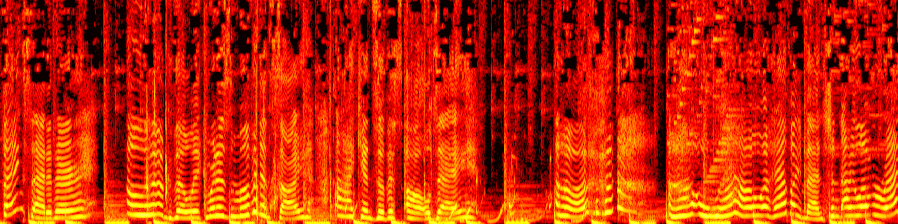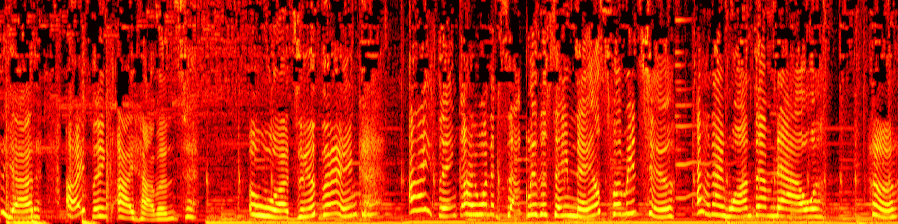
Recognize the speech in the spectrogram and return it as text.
Thanks, editor. Look, the liquid is moving inside. I can do this all day. Uh, oh, wow, have I mentioned I love red yet? I think I haven't. What do you think? I think I want exactly the same nails for me too. And I want them now. Huh,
